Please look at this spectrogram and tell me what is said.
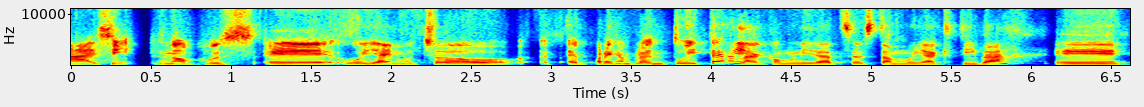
Ay, sí, no, pues, eh, uy, hay mucho, eh, por ejemplo, en Twitter la comunidad se está muy activa eh,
